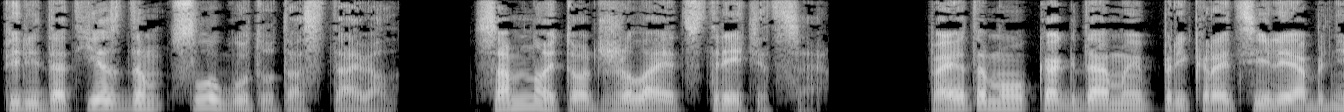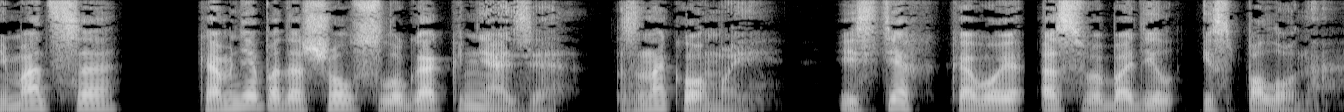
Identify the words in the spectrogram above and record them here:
перед отъездом слугу тут оставил. Со мной тот желает встретиться. Поэтому, когда мы прекратили обниматься, ко мне подошел слуга князя, знакомый, из тех, кого я освободил из полона.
